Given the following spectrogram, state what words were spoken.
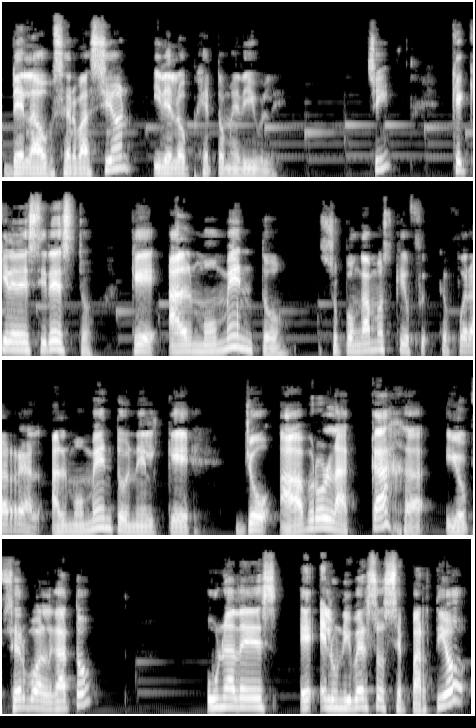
de la observación y del objeto medible. ¿Sí? ¿Qué quiere decir esto? Que al momento supongamos que, fuera real, al momento en el que yo abro la caja y observo al gato, una de e, el universo se partió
